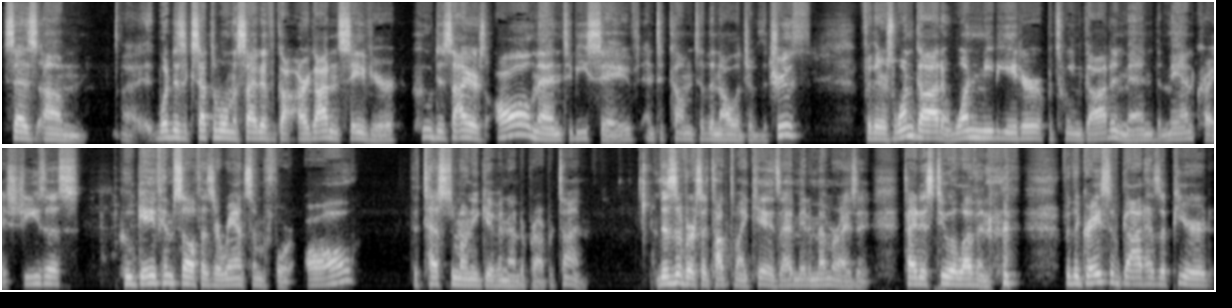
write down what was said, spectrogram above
Says, um, uh, what is acceptable in the sight of God, our God and Savior, who desires all men to be saved and to come to the knowledge of the truth. For there's one God and one mediator between God and men, the man Christ Jesus, who gave himself as a ransom for all, the testimony given at a proper time. This is a verse I taught to my kids. I had made them memorize it. Titus 2:11. For the grace of God has appeared,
